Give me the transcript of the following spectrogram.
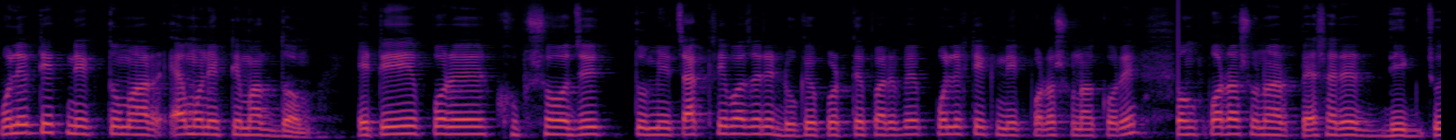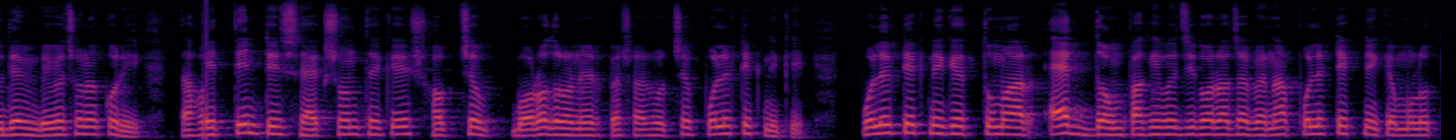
পলিটেকনিক তোমার এমন একটি মাধ্যম। এটি পরে খুব সহজেই তুমি চাকরি বাজারে ঢুকে পড়তে পারবে পলিটেকনিক পড়াশোনা করে। এবং পড়াশোনার পেশারের দিক যদি আমি বিবেচনা করি, তাহলে এই তিনটি সেকশন থেকে সবচেয়ে বড় ধরনের পেশার হচ্ছে পলিটেকনিকে পলিটেকনিকে তোমার একদম পাকিবাজি করা যাবে না। পলিটেকনিকে মূলত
